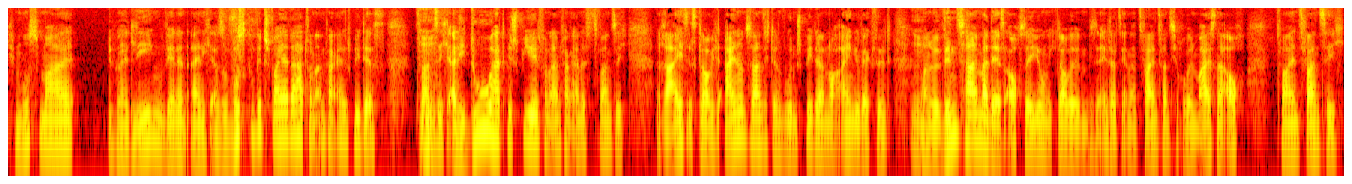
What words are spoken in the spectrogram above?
Ich muss mal überlegen, wer denn eigentlich, also Vuskovic war ja da, hat von Anfang an gespielt, der ist 20, Alidu hat gespielt, von Anfang an ist 20, Reis ist glaube ich 21, dann wurden später noch eingewechselt Manuel Winsheimer, der ist auch sehr jung, ich glaube ein bisschen älter als die anderen, 22, Robin Meissner auch 22,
